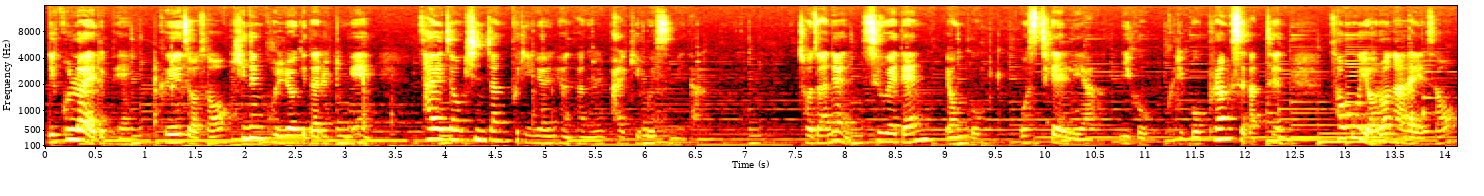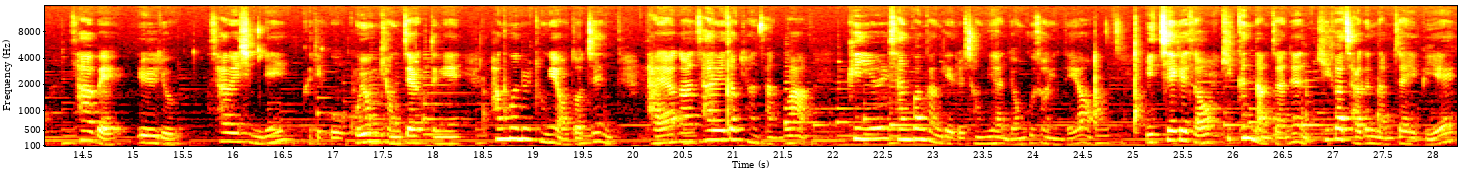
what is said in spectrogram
니콜라 에르페, 그에 져서 키는 권력이다를 통해 사회적 신장 프리미엄 현상을 밝히고 있습니다. 저자는 스웨덴, 영국, 오스트레일리아, 미국, 그리고 프랑스 같은 서구 여러 나라에서 사회, 인류, 사회심리, 그리고 고용 경제학 등의 학문을 통해 얻어진 다양한 사회적 현상과 키의 상관관계를 정리한 연구서인데요. 이 책에서 키 큰 남자는 키가 작은 남자에 비해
